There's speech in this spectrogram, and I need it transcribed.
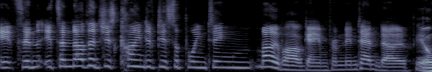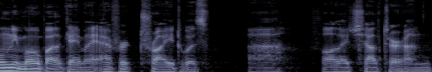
It's an it's another just kind of disappointing mobile game from Nintendo. The only mobile game I ever tried was uh, Fallout Shelter, and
